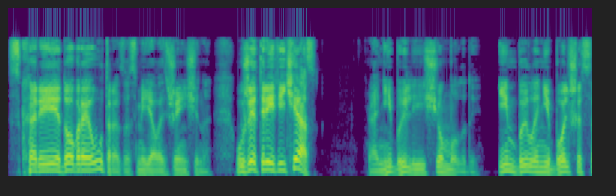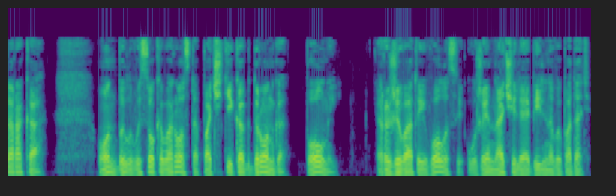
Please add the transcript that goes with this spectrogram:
«Скорее, доброе утро!» — засмеялась женщина. «Уже третий час!» Они были еще молоды. Им было не больше сорока. Он был высокого роста, почти как Дронга, полный. Рыжеватые волосы уже начали обильно выпадать.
